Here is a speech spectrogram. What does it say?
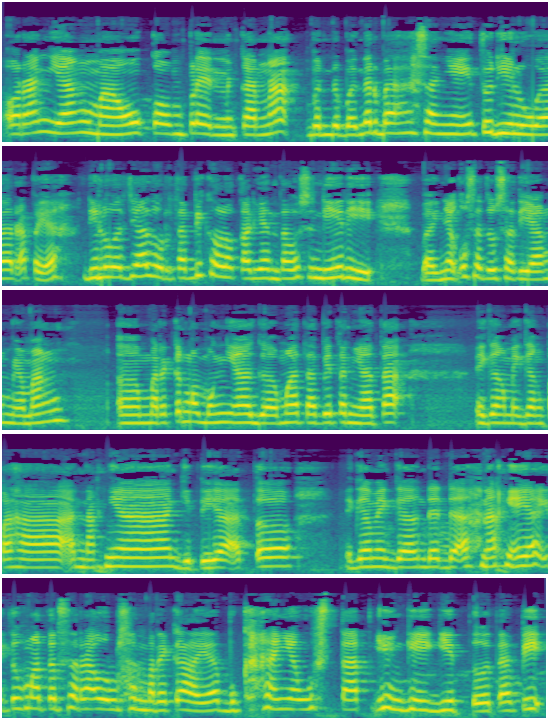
orang yang mau komplain karena bener-bener bahasanya itu di luar apa ya, di luar jalur. Tapi kalau kalian tahu sendiri banyak ustadz-ustadz yang memang e, mereka ngomongnya agama tapi ternyata megang-megang paha anaknya gitu ya atau megang-megang dada anaknya ya itu mah terserah urusan mereka lah ya bukan hanya ustadz yang kayak gitu tapi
